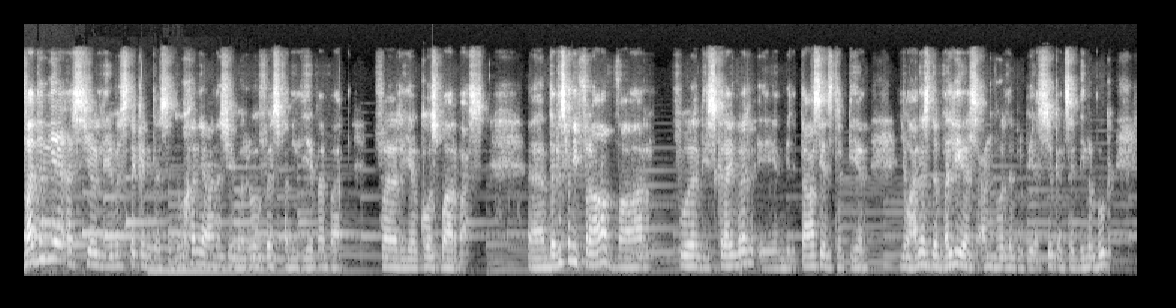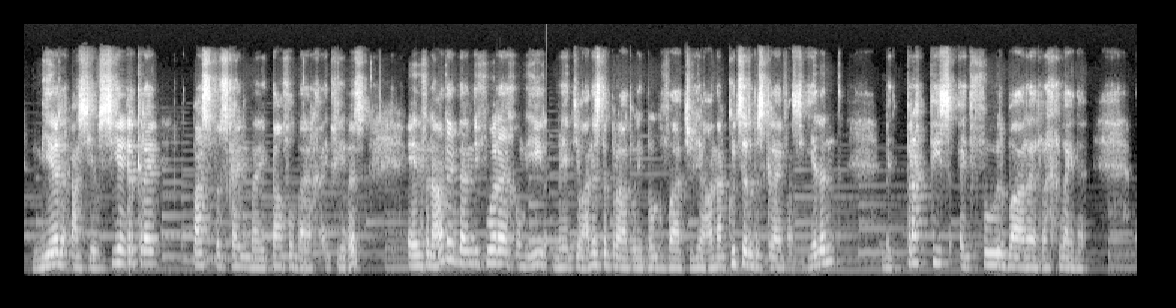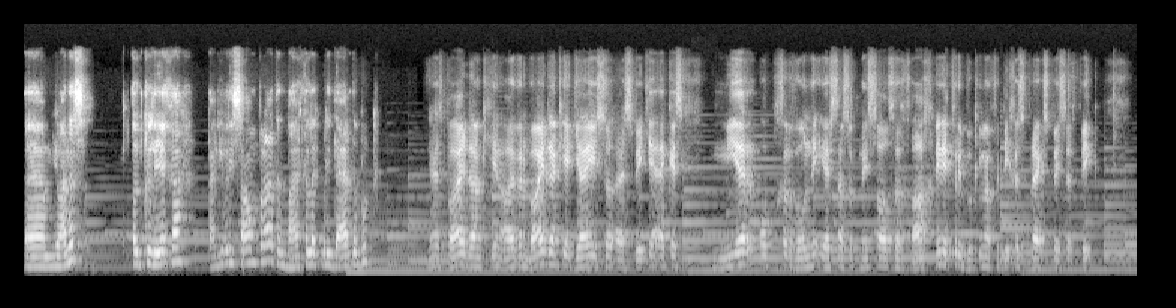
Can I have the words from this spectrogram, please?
Wat doen jy as jou lewe stikkend is en hoe gaan jy aan as jy beroof is van die lewe wat vir jou kosbaar was? Ehm uh, dit is van die vrae waar voor die skrywer en meditasie instrukteur Johannes de Villiers antwoorde probeer soek in sy nuwe boek Meer as jou seer kry pas verskyn by Tafelberg Uitgewers. En vanaand het ek dan die voorreg om hier met Johannes te praat oor die boek wat Juliana Koetser beskryf as helend met prakties uitvoerbare riglyne. Ehm um, Johannes, oud kollega, dankie vir die saampraat en baie geluk met die derde boek. Ja, yes, baie dankie en Ivan, baie dankie dat jy hier so is. Weet jy, ek is meer opgewonde eers as wat mens sal verwag, nie net vir die boekie maar vir die gesprek spesifiek.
